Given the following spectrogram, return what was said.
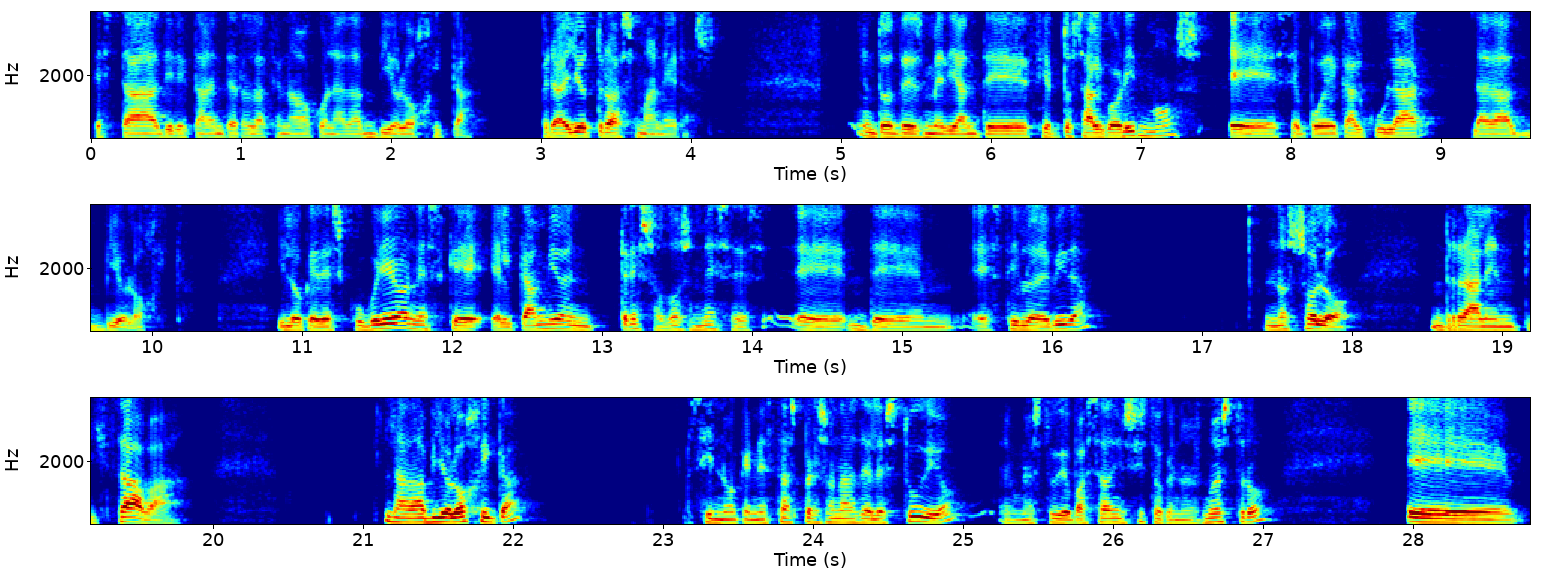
está directamente relacionado con la edad biológica, pero hay otras maneras. Entonces, mediante ciertos algoritmos eh, se puede calcular la edad biológica. Y lo que descubrieron es que el cambio en tres o dos meses eh, de estilo de vida no solo ralentizaba la edad biológica, sino que en estas personas del estudio, en un estudio pasado, insisto que no es nuestro, eh,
